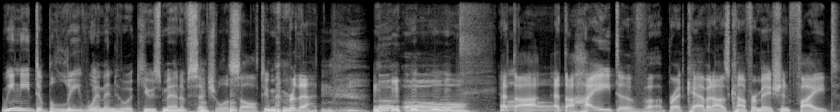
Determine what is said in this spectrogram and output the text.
"We need to believe women who accuse men of sexual assault." Do you remember that? Uh-oh. at the at the height of uh, Brett Kavanaugh's confirmation fight,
